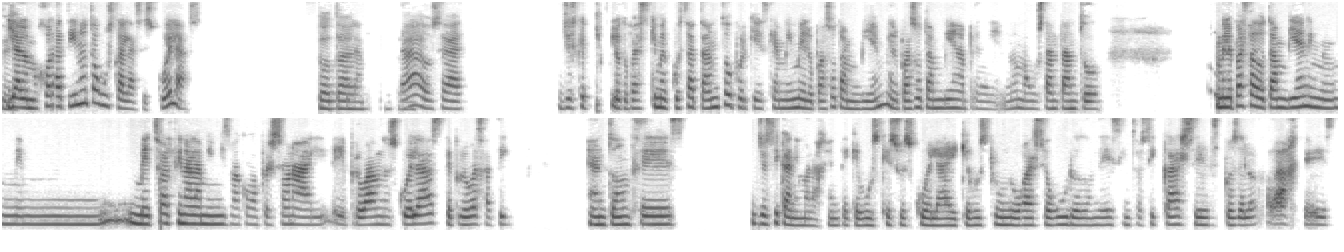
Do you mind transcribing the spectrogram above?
Y a lo mejor a ti no te gustan las escuelas. Total. O sea, yo es que lo que pasa es que me cuesta tanto porque es que a mí me lo paso tan bien, me lo paso tan bien aprendiendo, me gustan tanto, me lo he pasado tan bien y me, me, he hecho al final a mí misma como persona eh, probando escuelas, te pruebas a ti. Entonces, yo sí que animo a la gente que busque su escuela y que busque un lugar seguro donde desintoxicarse después de los rodajes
